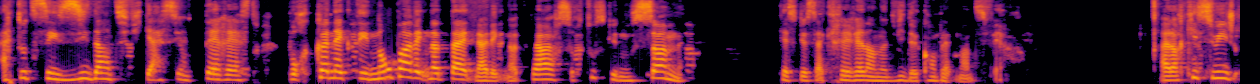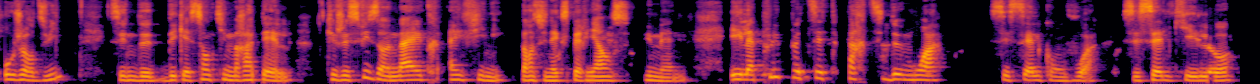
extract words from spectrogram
à toutes ces identifications terrestres pour connecter non pas avec notre tête, mais avec notre cœur sur tout ce que nous sommes? Qu'est-ce que ça créerait dans notre vie de complètement différent? Alors, qui suis-je aujourd'hui? C'est une des questions qui me rappelle que je suis un être infini dans une expérience humaine. Et la plus petite partie de moi, c'est celle qu'on voit. C'est celle qui est là,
